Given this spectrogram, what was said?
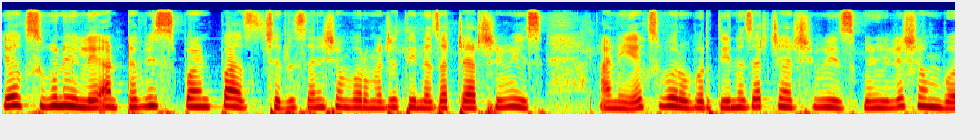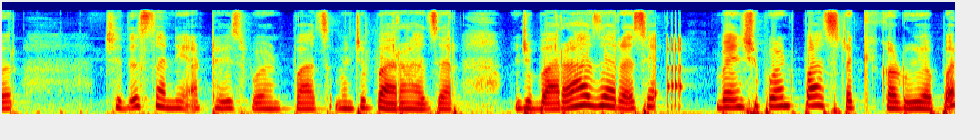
एक्स गुणिले अठ्ठावीस पॉईंट पाच छत्तीस आणि शंभर म्हणजे तीन हजार चारशे वीस. आणि एक्स बरोबर तीन हजार चारशे वीस गुणिले शंभर छेदस्थानी अठ्ठावीस पॉईंट पाच म्हणजे बारा हजार. म्हणजे बारा हजार असे ब्याऐंशी पॉईंट पाच टक्के काढूया आपण.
